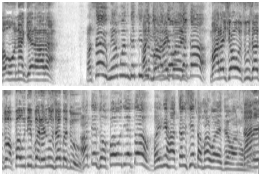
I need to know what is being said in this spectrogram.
હવ હોના ઘેર હારા. પછી મહેમાન ગતિ અને મારે કોઈ મારે શું ઓછું છે જોપા સુધી ભરેલું છે બધું. હા તે જોપાવું દે તો ભાઈ ની હાચલ છે તમારું વય જ રહેવાનું તાણે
